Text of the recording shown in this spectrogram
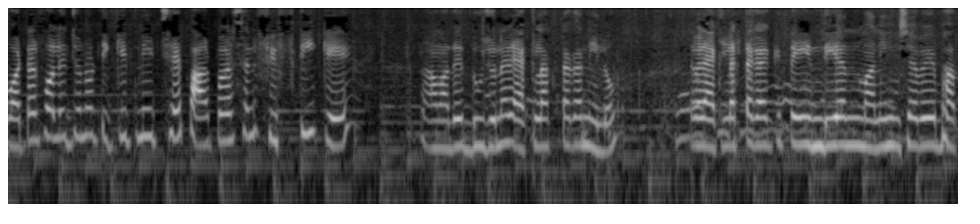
ওয়াটারফলের জন্য টিকিট নিচ্ছে পার পার্সন ফিফটি কে আমাদের দুজনের এক লাখ টাকা নিল। এবার এক লাখ টাকাতে ইন্ডিয়ান মানি হিসেবে ভাগ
